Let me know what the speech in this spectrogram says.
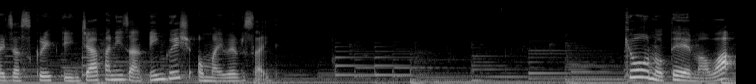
is a script in Japanese and English on my website 今日のテーマは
